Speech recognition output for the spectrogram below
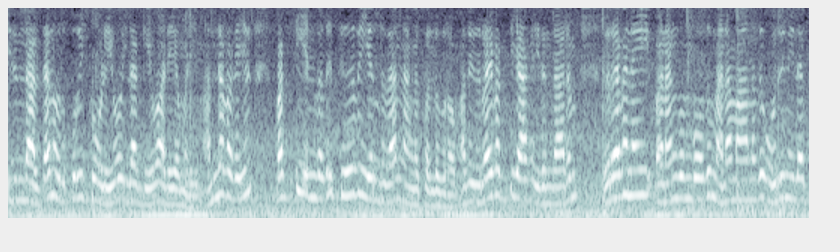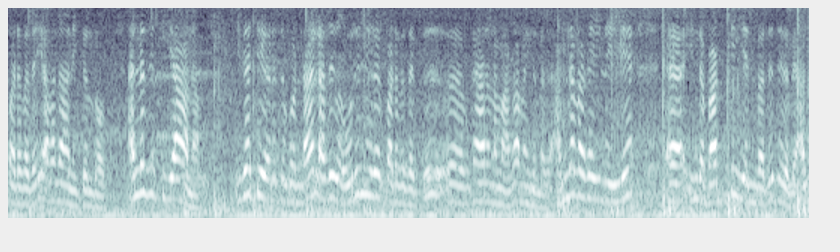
இருந்தால்தான் ஒரு குறிக்கோளையோ இலக்கையோ அடைய முடியும். அந்த வகையில் பக்தி என்பது தேவை என்று தான் நாங்கள் சொல்லுகிறோம். அது இறைபக்தியாக இருந்தாலும் இறைவனை வணங்கும் போது மனமானது ஒருநிலைப்படுவதை அவதானிக்கின்றோம். அல்லது தியானம். இவற்றை எடுத்துக்கொண்டால் அது ஒருநிலைப்படுவதற்கு காரணமாக அமைகின்றது. அந்த வகையிலேயே இந்த பக்தி என்பது தேவை. அது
